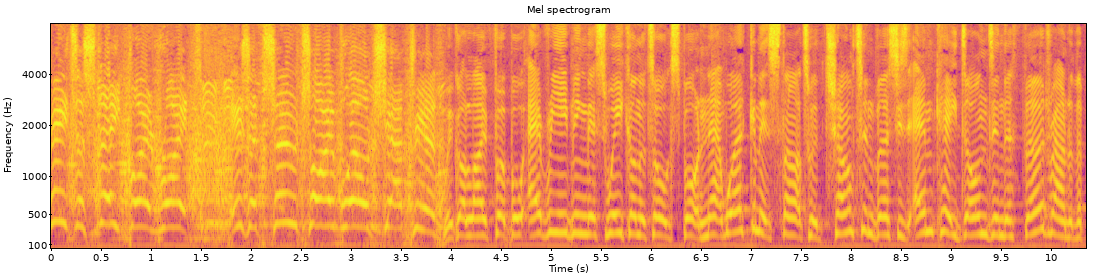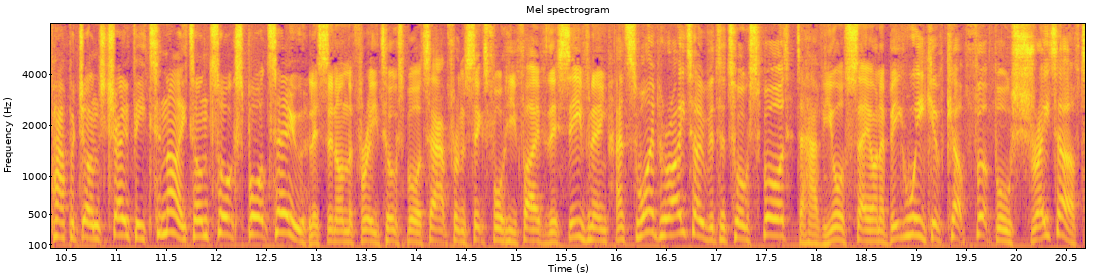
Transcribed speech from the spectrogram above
Peter Snakebite Wright is a two time world champion. We've got live football every evening this week on the Talksport Network, and it starts with Charlton versus MK Dons in the third round of the Papa John's Trophy tonight on Talksport 2. Listen on the free Talksport app from 6:45 this evening, and swipe right over to Talksport to have your say on a big week of cup football straight after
